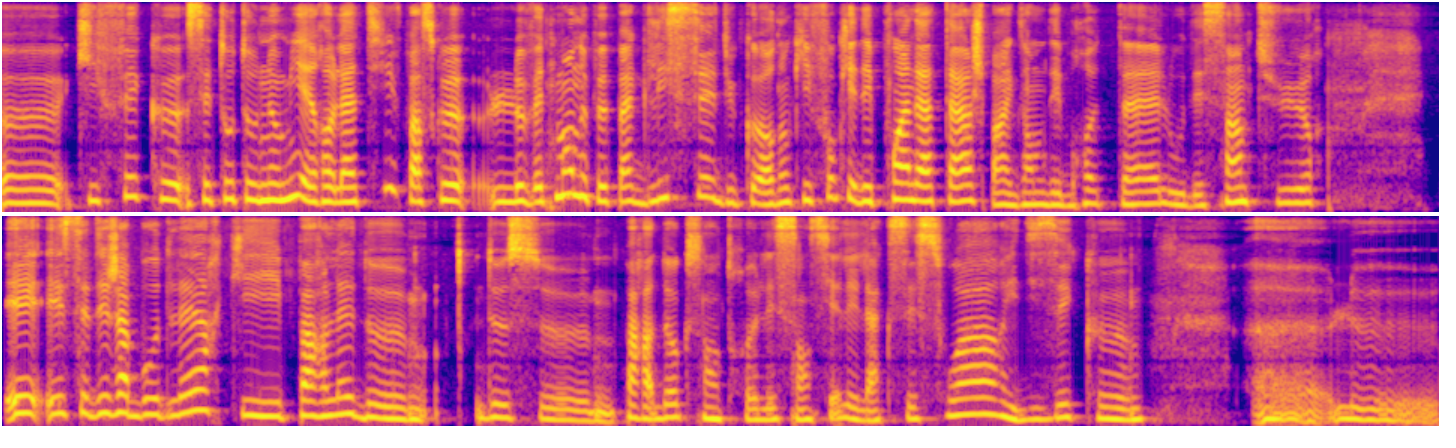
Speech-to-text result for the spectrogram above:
euh, qui fait que cette autonomie est relative parce que le vêtement ne peut pas glisser du corps. Donc il faut qu'il y ait des points d'attache, par exemple des bretelles ou des ceintures. Et, et c'est déjà Baudelaire qui parlait de, de ce paradoxe entre l'essentiel et l'accessoire. Il disait que euh,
